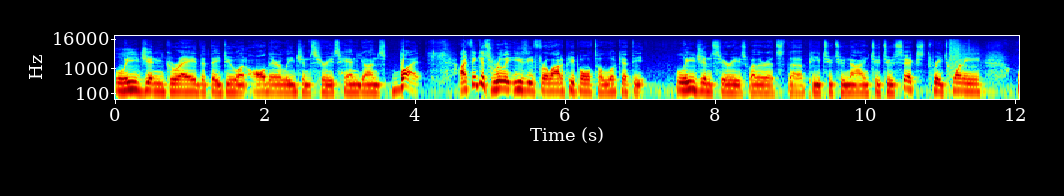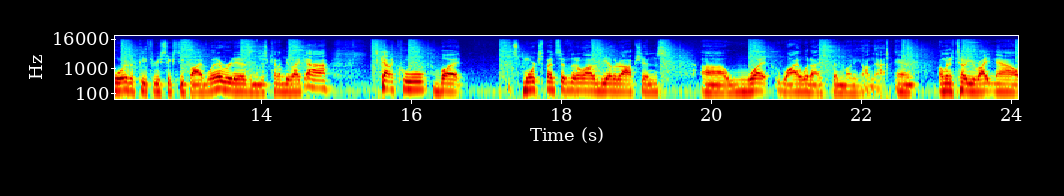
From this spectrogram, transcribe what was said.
Legion gray that they do on all their Legion series handguns. But I think it's really easy for a lot of people to look at the Legion series, whether it's the P229, 226, 320, or the P365, whatever it is, and just kind of be like, ah, it's kind of cool, but it's more expensive than a lot of the other options. Uh, what, why would I spend money on that? And I'm going to tell you right now,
